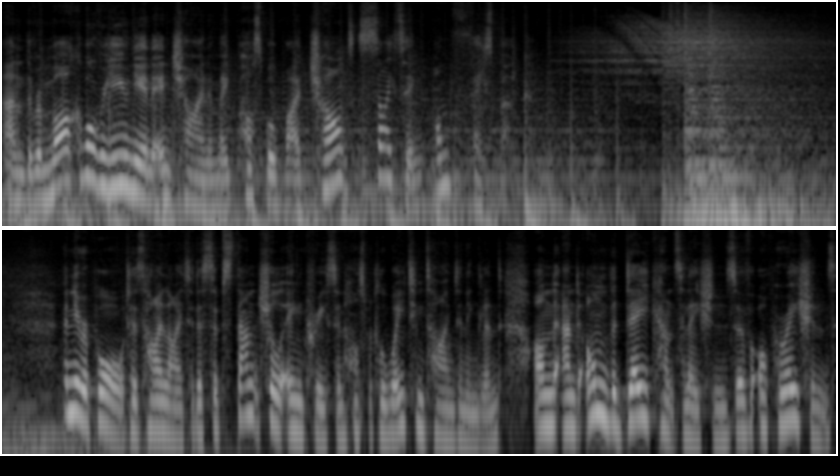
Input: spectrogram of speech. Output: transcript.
And the remarkable reunion in China made possible by a chance sighting on Facebook. A new report has highlighted a substantial increase in hospital waiting times in England on, and on the day cancellations of operations.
